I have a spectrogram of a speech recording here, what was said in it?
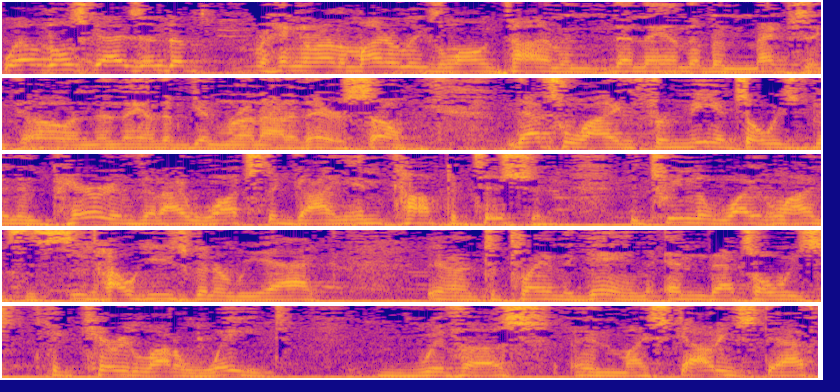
well, those guys end up hanging around the minor leagues a long time, and then they end up in Mexico, and then they end up getting run out of there. So that's why, for me, it's always been imperative that I watch the guy in competition between the white lines to see how he's going to react you know, to playing the game, and that's always carried a lot of weight with us and my scouting staff,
